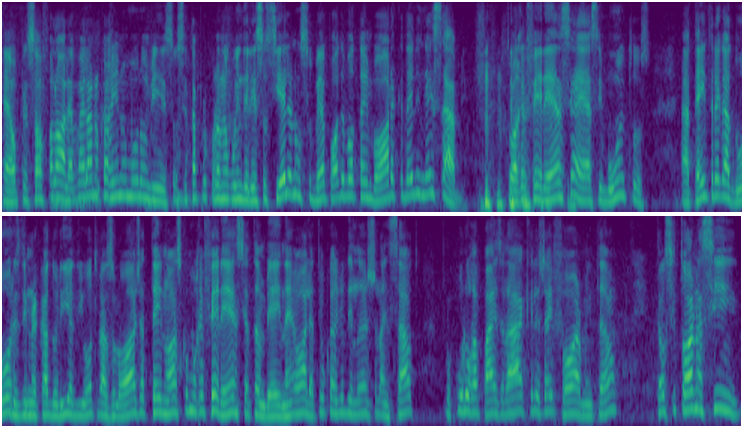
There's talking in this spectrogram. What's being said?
é, o pessoal fala, olha, vai lá no carrinho no Morumbi, se você está procurando algum endereço, se ele não souber, pode voltar embora, que daí ninguém sabe. Então a referência é essa, e muitos, até entregadores de mercadoria de outras lojas, tem nós como referência também, né? Olha, tem o carrinho de lanche lá em Salto, procura o rapaz lá que ele já informa. Então, então se torna assim.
